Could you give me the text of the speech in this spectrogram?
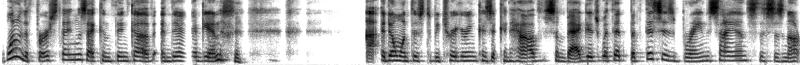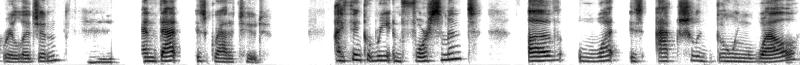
one of the first things I can think of, and there again, I don't want this to be triggering because it can have some baggage with it, but this is brain science. This is not religion. Mm-hmm. And that is gratitude. I think reinforcement of what is actually going well.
